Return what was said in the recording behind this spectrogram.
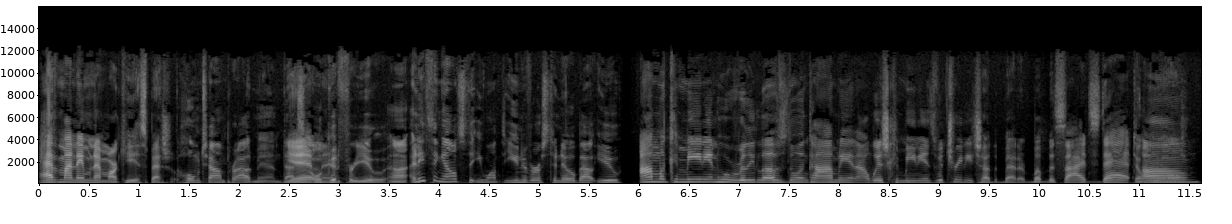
having my name in that marquee is special. Hometown proud, man. That's Yeah, well, man. good for you. Uh, anything else that you want the universe to know about you? I'm a comedian who really loves doing comedy, and I wish comedians would treat each other better. But besides that, Don't we all? um,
